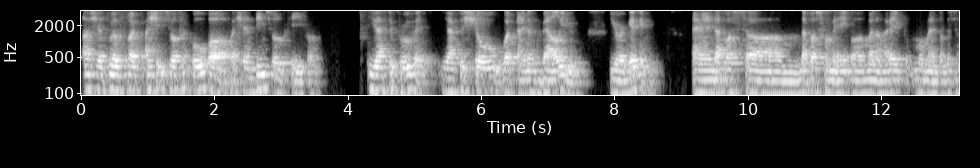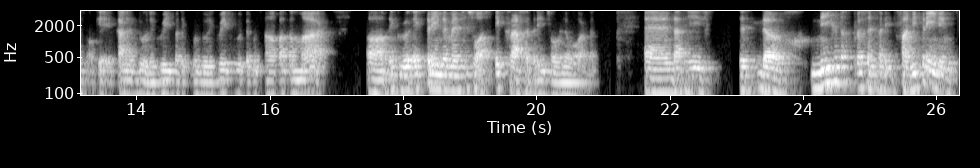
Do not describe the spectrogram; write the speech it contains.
als je, het als je iets wil verkopen of als je een dienst wilt geven, you have to prove it. You have to show what kind of value you're giving. En dat was, um, dat was voor mij een belangrijk moment om te zeggen, oké, ik kan het doen, ik weet wat ik moet doen, ik weet hoe ik het moet aanpakken, maar uh, ik, wil, ik trainde mensen zoals ik graag getraind zou willen worden. En dat heeft de, de 90% van die, van die training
